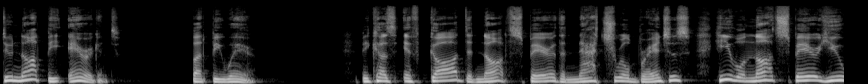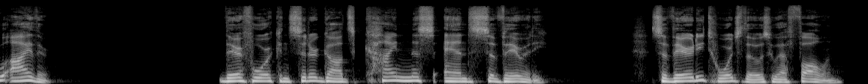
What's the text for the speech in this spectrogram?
Do not be arrogant, but beware. Because if God did not spare the natural branches, he will not spare you either. Therefore, consider God's kindness and severity. Severity towards those who have fallen,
